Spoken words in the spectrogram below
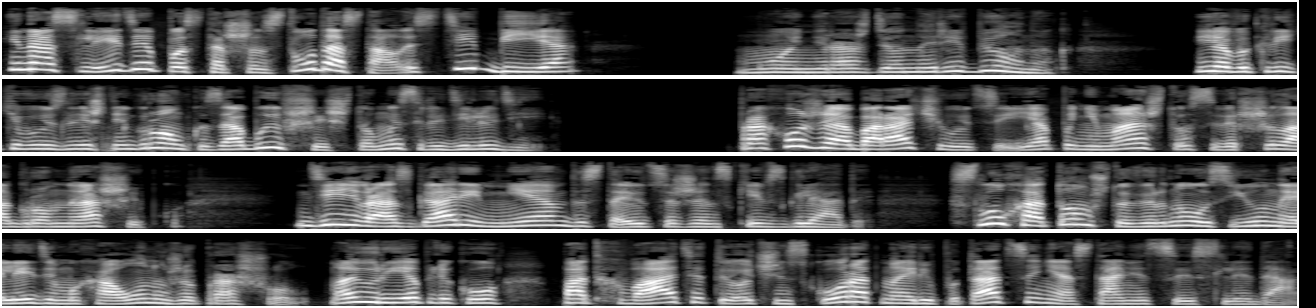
и наследие по старшинству досталось тебе. Мой нерожденный ребенок. Я выкрикиваю излишне громко, забывшись, что мы среди людей. Прохожие оборачиваются, и я понимаю, что совершила огромную ошибку. День в разгаре, мне достаются женские взгляды. Слух о том, что вернулась юная леди Махаон, уже прошел. Мою реплику подхватят, и очень скоро от моей репутации не останется и следа.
